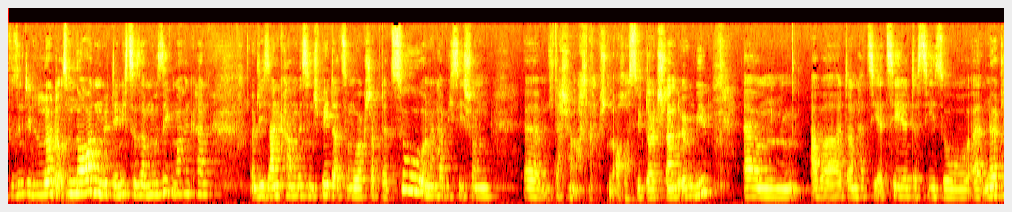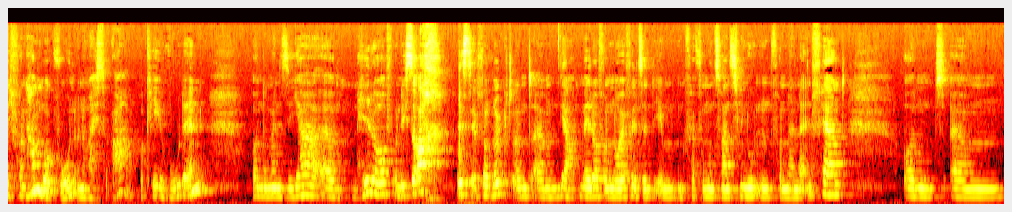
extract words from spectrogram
wo sind die Leute aus dem Norden, mit denen ich zusammen Musik machen kann? Und Lisanne kam ein bisschen später zum Workshop dazu und dann habe ich sie schon, äh, ich dachte schon, ach, kommt bestimmt auch aus Süddeutschland irgendwie. Ähm, aber dann hat sie erzählt, dass sie so äh, nördlich von Hamburg wohnt und dann war ich so, ah, okay, wo denn? Und dann meinte sie, ja, äh, Meldorf. Und ich so, ach, ist ja verrückt. Und ähm, ja, Meldorf und Neufeld sind eben ungefähr 25 Minuten voneinander entfernt. Und ähm,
